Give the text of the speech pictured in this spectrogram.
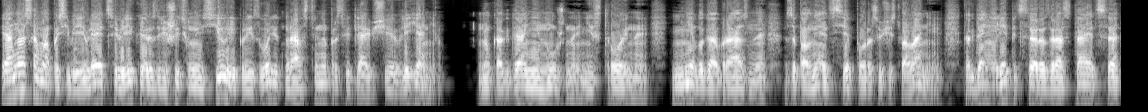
И она сама по себе является великой разрешительной силой и производит нравственно просветляющее влияние. Но когда ненужное, нестройное, неблагообразное заполняет все поры существования, когда нелепица разрастается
